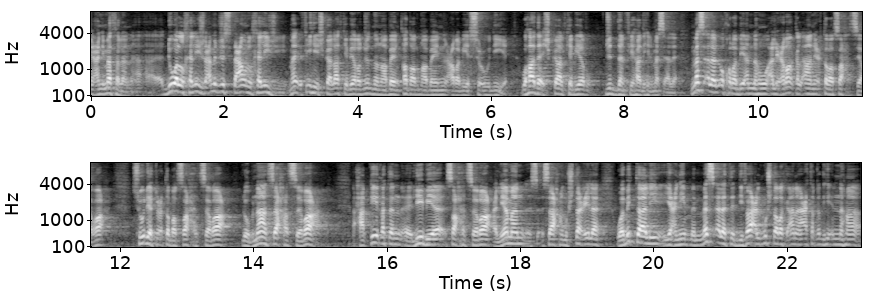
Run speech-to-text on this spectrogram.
يعني مثلا دول الخليج مجلس التعاون الخليجي فيه إشكالات كبيرة جدا ما بين قطر ما بين العربية السعودية وهذا إشكال كبير جدا في هذه المسألة. المسألة الأخرى بأنه العراق الآن يعتبر ساحه صراع سوريا تعتبر ساحه صراع لبنان ساحه صراع. حقيقة ليبيا ساحة صراع اليمن ساحة مشتعلة. وبالتالي يعني مسألة الدفاع المشترك أنا أعتقد أنها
